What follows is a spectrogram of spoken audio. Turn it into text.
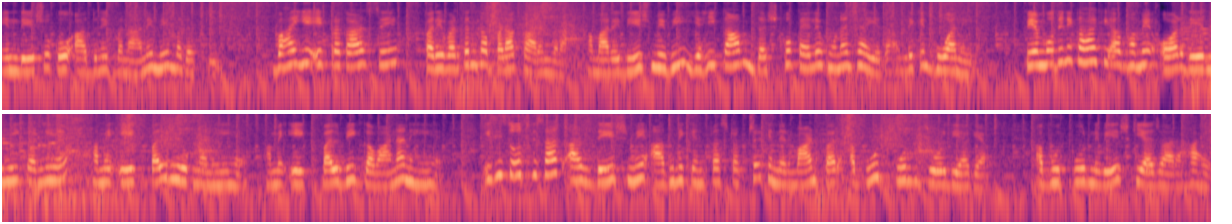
इन देशों को आधुनिक बनाने में मदद की। वहाँ ये एक प्रकार से परिवर्तन का बड़ा कारण बना। हमारे देश में भी यही काम दशकों पहले होना चाहिए था, लेकिन हुआ नहीं। पीएम मोदी ने कहा कि अब हमें और देर नहीं करनी है, हमें एक पल भी रुकना नहीं है, हमें एक पल भी गंवाना नहीं है। इसी सोच के साथ आज देश में आधुनिक इंफ्रास्ट्रक्चर के निर्माण पर अभूतपूर्व ज़ोर दिया गया। अभूतपूर्व निवेश किया जा रहा है।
